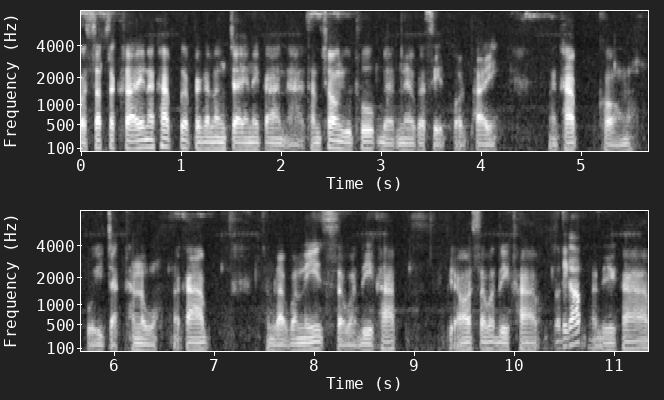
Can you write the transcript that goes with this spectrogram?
กด Subscribe นะครับ เพื่อเป็นกำลังใจในการอ่าทำช่อง YouTube แบบแนวเกษตรปลอดภัยนะครับ ของปุ๋ยจักรธนูนะครับสำหรับวันนี้สวัสดีครับ พี่ออสสวัสดีครับ สวัสดีครับ สวัสดีครับ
